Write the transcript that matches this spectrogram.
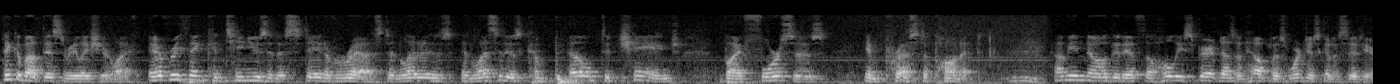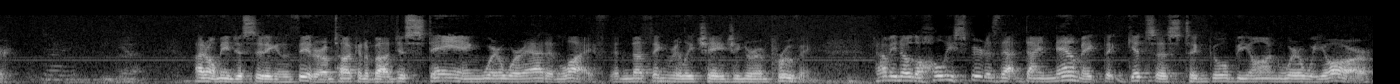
Think about this in relation to your life. Everything continues in a state of rest unless it is, unless it is compelled to change by forces impressed upon it. How many know that if the Holy Spirit doesn't help us, we're just going to sit here? I don't mean just sitting in the theater. I'm talking about just staying where we're at in life and nothing really changing or improving. How many know the Holy Spirit is that dynamic that gets us to go beyond where we are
